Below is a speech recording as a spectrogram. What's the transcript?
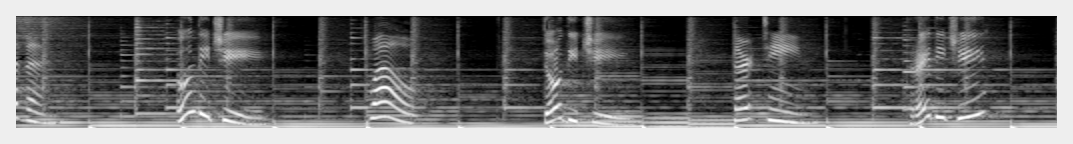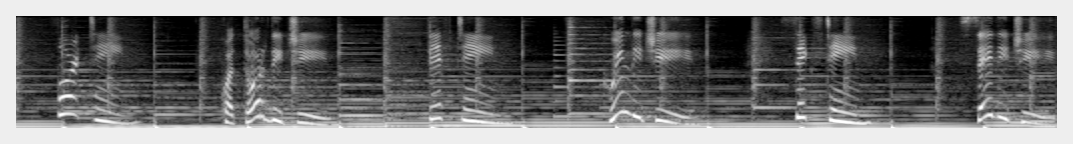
11, Undici, 12, dodici, 13, tredici, 14, quattordici, 15, quindici, 16, sedici,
